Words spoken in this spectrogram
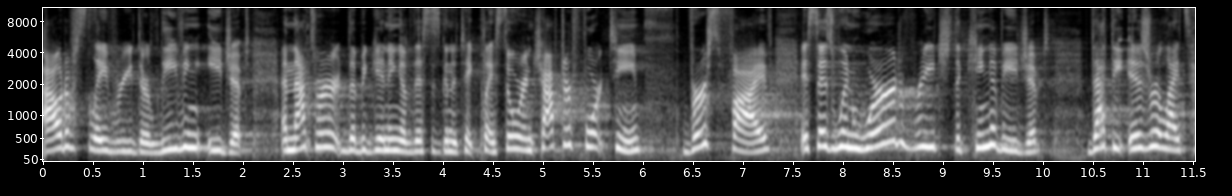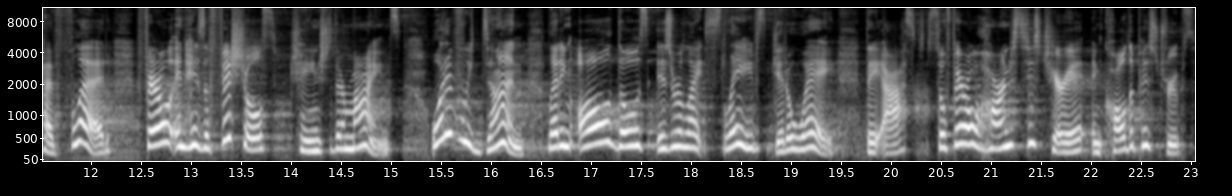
out of slavery. They're leaving Egypt. And that's where the beginning of this is going to take place. So, we're in chapter 14, verse 5. It says, When word reached the king of Egypt, that the Israelites had fled, Pharaoh and his officials changed their minds. What have we done, letting all those Israelite slaves get away? They asked. So Pharaoh harnessed his chariot and called up his troops.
